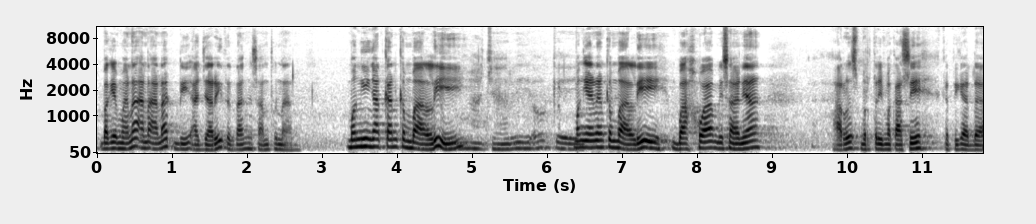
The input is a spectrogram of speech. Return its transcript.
bagaimana anak-anak diajari tentang kesantunan. Mengingatkan kembali Mengajari, oke. mengingatkan kembali bahwa misalnya harus berterima kasih ketika ada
